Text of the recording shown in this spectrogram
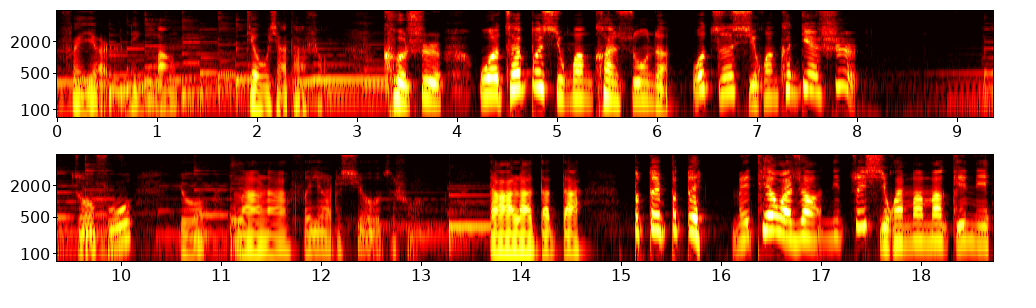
菲尔连忙丢下他说：“可是我才不喜欢看书呢。”我只喜欢看电视。佐夫又拉拉菲尔的袖子说：“哒啦哒哒，不对不对，每天晚上你最喜欢妈妈给你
